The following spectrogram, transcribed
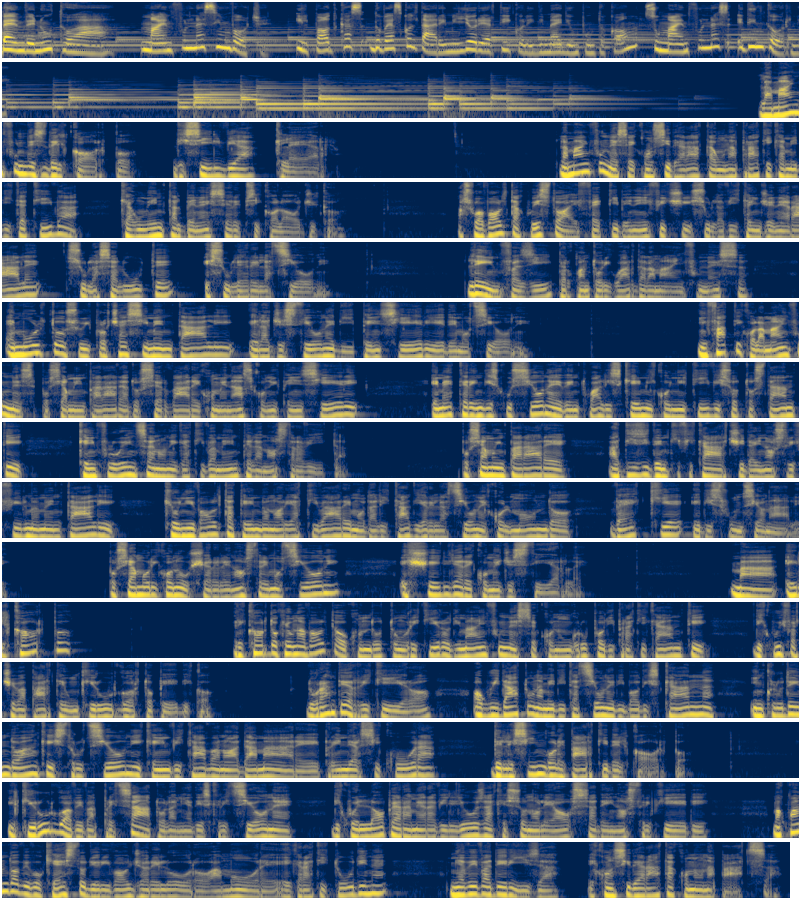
Benvenuto a Mindfulness in Voce, il podcast dove ascoltare i migliori articoli di medium.com su mindfulness e dintorni. La mindfulness del corpo di Silvia Clare. La mindfulness è considerata una pratica meditativa che aumenta il benessere psicologico. A sua volta questo ha effetti benefici sulla vita in generale, sulla salute e sulle relazioni. L'enfasi, per quanto riguarda la mindfulness, è molto sui processi mentali e la gestione di pensieri ed emozioni. Infatti con la mindfulness possiamo imparare ad osservare come nascono i pensieri e mettere in discussione eventuali schemi cognitivi sottostanti che influenzano negativamente la nostra vita. Possiamo imparare a disidentificarci dai nostri film mentali che ogni volta tendono a riattivare modalità di relazione col mondo vecchie e disfunzionali. Possiamo riconoscere le nostre emozioni e scegliere come gestirle. Ma e il corpo? Ricordo che una volta ho condotto un ritiro di mindfulness con un gruppo di praticanti di cui faceva parte un chirurgo ortopedico. Durante il ritiro ho guidato una meditazione di body scan includendo anche istruzioni che invitavano ad amare e prendersi cura delle singole parti del corpo. Il chirurgo aveva apprezzato la mia descrizione di quell'opera meravigliosa che sono le ossa dei nostri piedi, ma quando avevo chiesto di rivolgere loro amore e gratitudine, mi aveva derisa e considerata come una pazza.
